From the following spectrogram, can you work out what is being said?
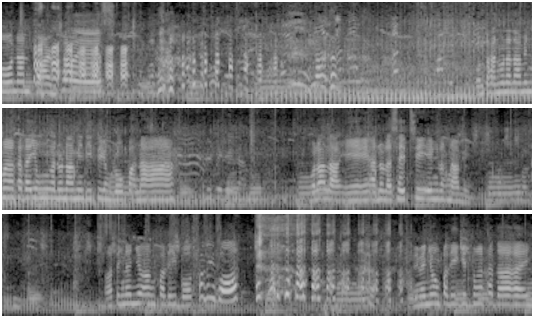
Binangonan Farm. Chares! Puntahan muna namin mga kaday yung ano namin dito yung lupa na wala lang eh ano lang sightseeing lang namin. Ah, tingnan nyo ang palibot. Palibot! tingnan nyo ang paligid mga kaday.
